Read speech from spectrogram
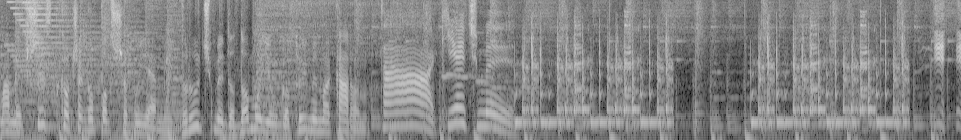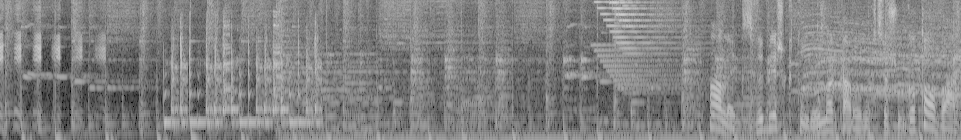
Mamy wszystko, czego potrzebujemy. Wróćmy do domu i ugotujmy makaron. Tak, jedźmy. Alex, wybierz, który makaron chcesz ugotować.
